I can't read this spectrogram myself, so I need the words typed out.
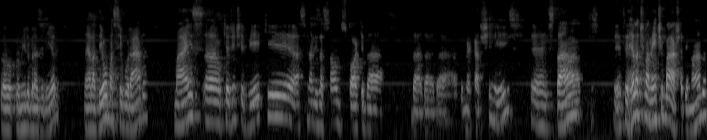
para o milho brasileiro. Né? Ela deu uma segurada, mas uh, o que a gente vê é que a sinalização do estoque da, da, da, da do mercado chinês é, está relativamente baixa a demanda.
